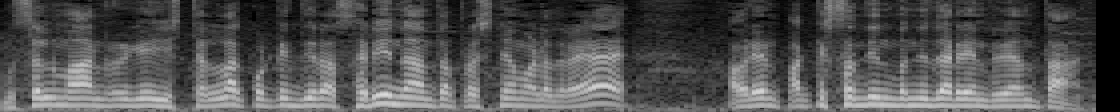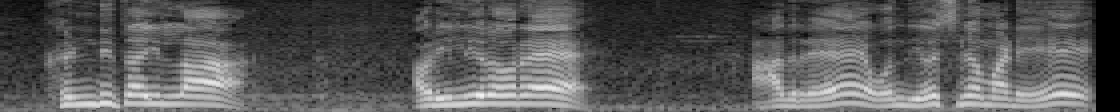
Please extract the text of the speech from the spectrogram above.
ಮುಸಲ್ಮಾನರಿಗೆ ಇಷ್ಟೆಲ್ಲ ಕೊಟ್ಟಿದ್ದೀರಾ ಸರಿನಾ ಅಂತ ಪ್ರಶ್ನೆ ಮಾಡಿದ್ರೆ, ಅವ್ರೇನು ಪಾಕಿಸ್ತಾನದಿಂದ ಬಂದಿದ್ದಾರೆ ಏನ್ರಿ ಅಂತ. ಖಂಡಿತ ಇಲ್ಲ. ಅವ್ರು ಇಲ್ಲಿರೋರೇ. ಆದರೆ ಒಂದು ಯೋಚನೆ ಮಾಡಿ,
